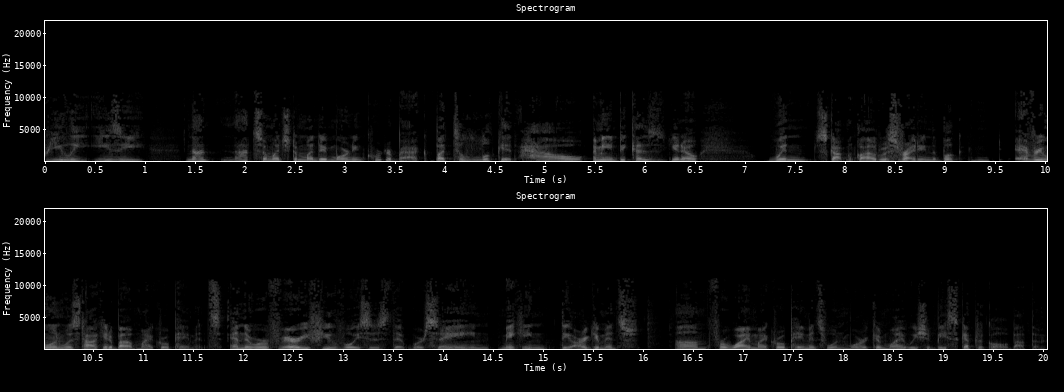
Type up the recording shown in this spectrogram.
really easy not not so much to Monday morning quarterback but to look at how I mean because you know when Scott McCloud was writing the book everyone was talking about micropayments and there were very few voices that were saying making the arguments um, for why micropayments wouldn't work and why we should be skeptical about them.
